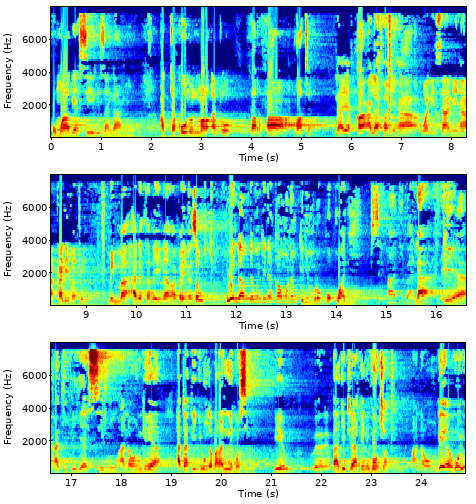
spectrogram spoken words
kumwaga siri za ndani. Qad takunu almar'atu tharfaratan la yabqa ala famiha wa lisaniha kalimatun mimma hadatha bainaha wa baina zauji huenda mda mwingine akawa mwanamke ni mropokwaji msemaji balaa yeye akipiga simu anaongea hata akijiunga mara nne kwa siku. Yeye bajeti yake ni vocha tu. Anaongea huyo.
